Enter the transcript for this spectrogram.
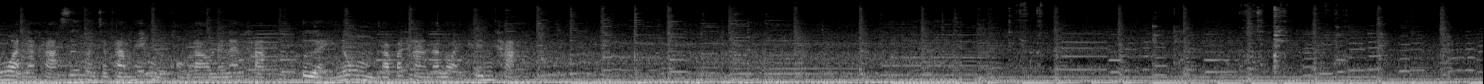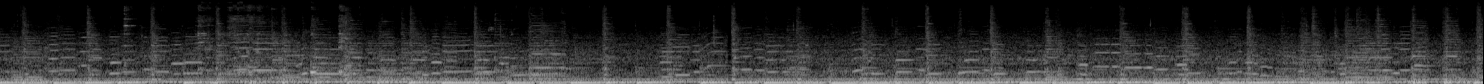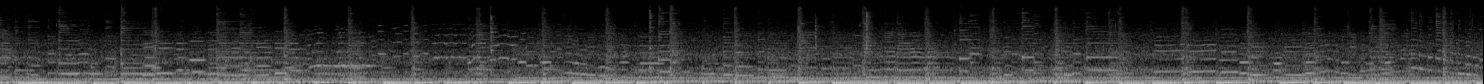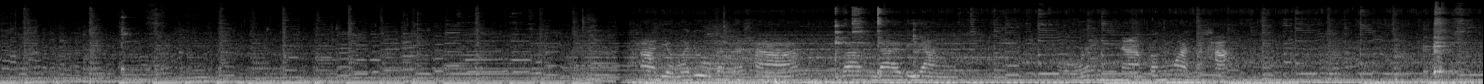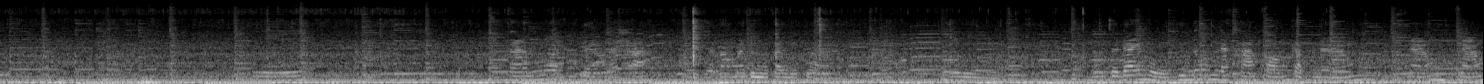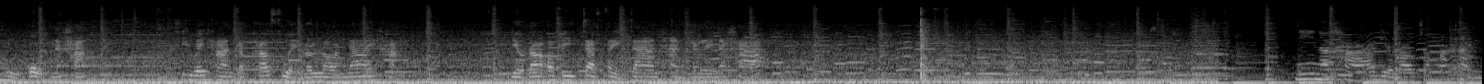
งวดนะคะ ซึ่งมันจะทำให้หมูของเรานั้นนะคะ เปื่อยนุ่มรับประทานอร่อยขึ้นค่ะาวสวยร้อนๆได้ค่ะ เดี๋ยวเราเอาไปจัดใส่จานหั่นกันเลยนะคะนี่นะคะ เดี๋ยวเราจะมาหั่น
